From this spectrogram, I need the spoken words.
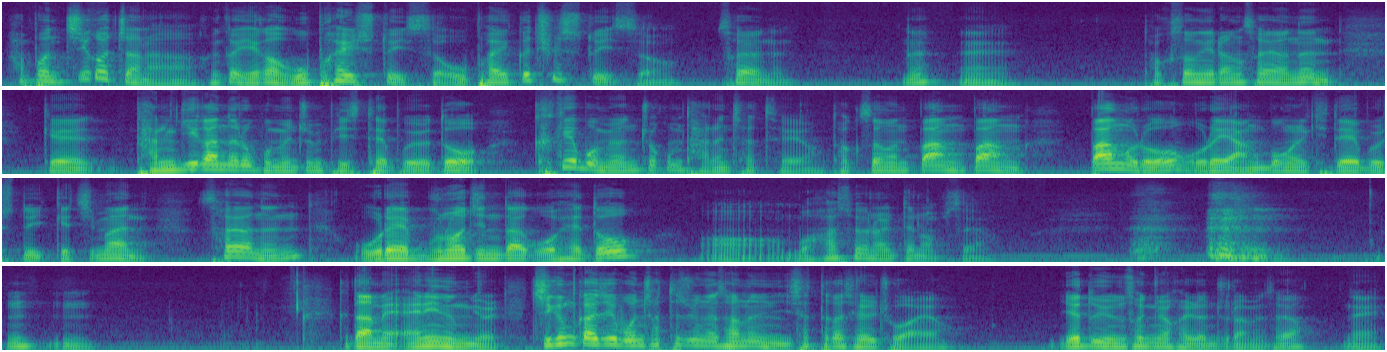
한번 찍었잖아. 그러니까 얘가 5파일 수도 있어. 5파의 끝일 수도 있어. 서연은. 네? 네. 덕성이랑 서연은 단기간으로 보면 좀 비슷해 보여도 크게 보면 조금 다른 차트예요. 덕성은 빵빵 빵으로 올해 양봉을 기대해 볼 수도 있겠지만 서연은 올해 무너진다고 해도 어 뭐 하소연할 데는 없어요. 음, 음. 그 다음에 애니 능률. 지금까지 본 차트 중에서는 이 차트가 제일 좋아요. 얘도 윤석열 관련주라면서요. 네.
